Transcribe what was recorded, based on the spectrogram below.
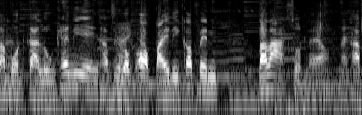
ตำบลกาลุงแค่นี้เองครับพี่วรบใช่ครับ ออกไปนี่ก็เป็นตลาดสดแล้วนะครับ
